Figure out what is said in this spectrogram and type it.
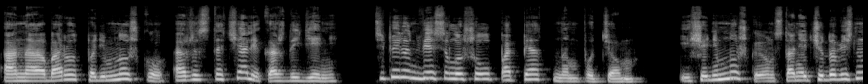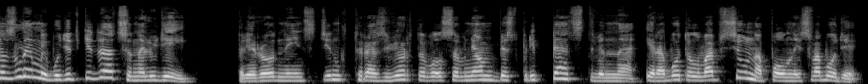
а наоборот понемножку ожесточали каждый день. Теперь он весело шел по пятным путем. Еще немножко, и он станет чудовищно злым и будет кидаться на людей. Природный инстинкт развертывался в нем беспрепятственно и работал вовсю на полной свободе.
